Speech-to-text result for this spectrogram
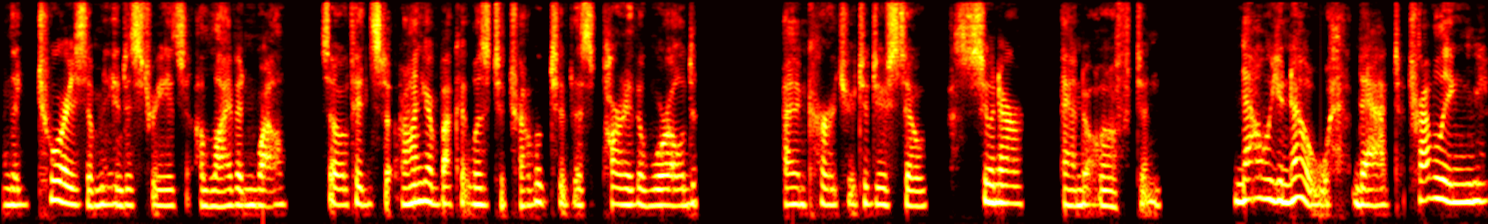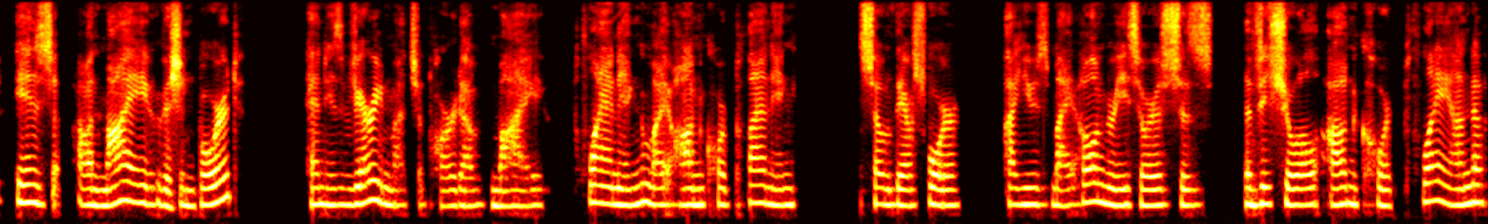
The tourism industry is alive and well. So if it's on your bucket list to travel to this part of the world, I encourage you to do so sooner and often. Now you know that traveling is on my vision board and is very much a part of my planning, my encore planning. So therefore, I use my own resources, the visual encore plan,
